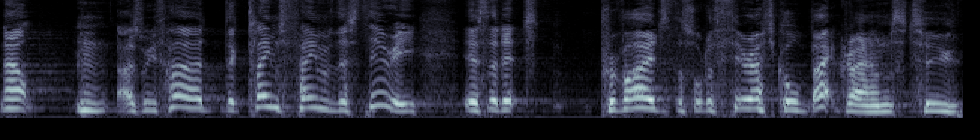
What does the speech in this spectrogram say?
Now, as we've heard, the claim to fame of this theory is that it provides the sort of theoretical background to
